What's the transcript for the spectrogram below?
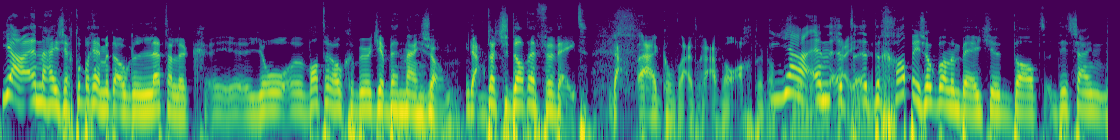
Ja, en hij zegt op een gegeven moment ook letterlijk: eh, joh, eh, wat er ook gebeurt, je bent mijn zoon. Ja. Dat je dat even weet. Ja, hij komt er uiteraard wel achter. Dat, ja, en het- de grap is ook wel een beetje dat dit zijn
